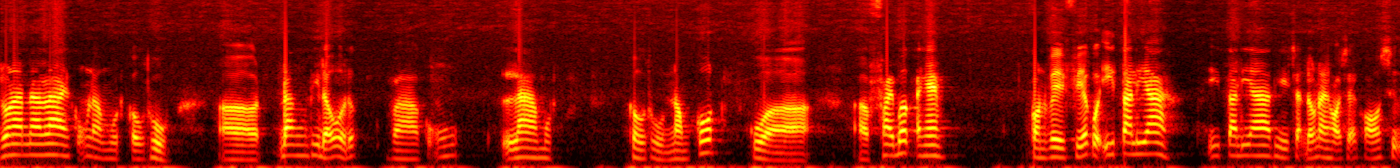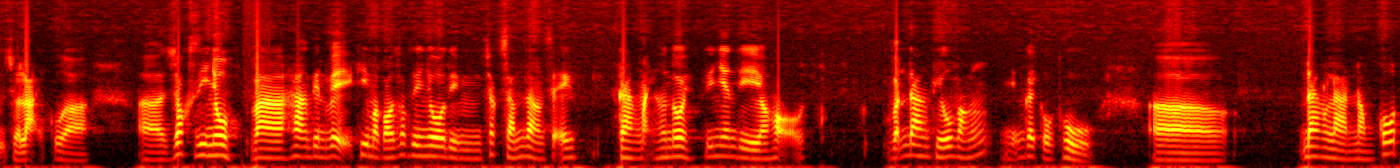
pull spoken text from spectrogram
Roland Nari cũng là một cầu thủ uh, đang thi đấu ở Đức và cũng là một cầu thủ nòng cốt của uh, Freiburg anh em. Còn về phía của Italia Italia thì trận đấu này họ sẽ có sự trở lại của uh, Jorginho và hàng tiền vệ khi mà có Jorginho thì chắc chắn rằng sẽ càng mạnh hơn thôi. Tuy nhiên thì họ vẫn đang thiếu vắng những cái cầu thủ uh, đang là nòng cốt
